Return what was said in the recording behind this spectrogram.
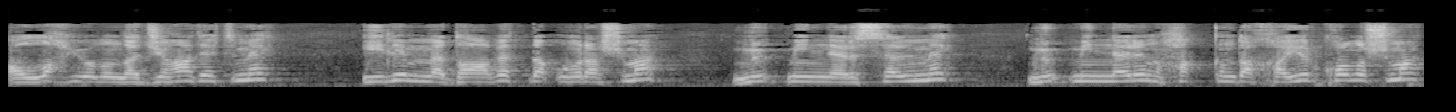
Allah yolunda cihad etmek, ilim ve davetle uğraşmak, müminleri sevmek, müminlerin hakkında hayır konuşmak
